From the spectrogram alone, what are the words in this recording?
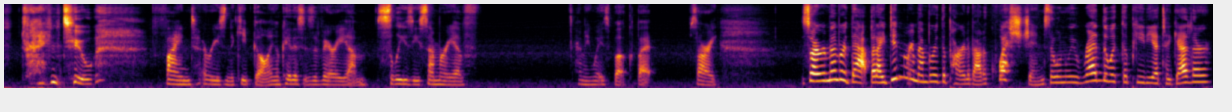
trying to find a reason to keep going. Okay, this is a very um, sleazy summary of Hemingway's book, but sorry. So I remembered that, but I didn't remember the part about a question. So when we read the Wikipedia together,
